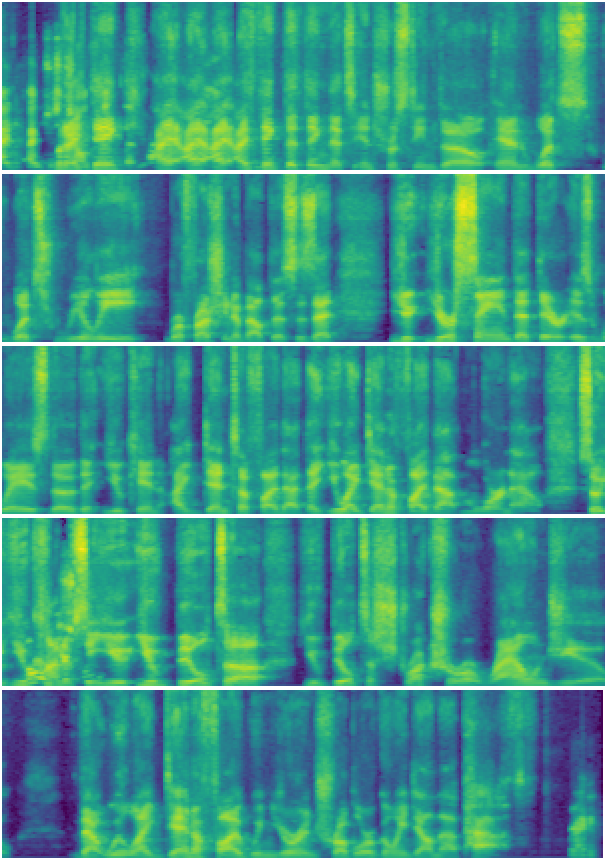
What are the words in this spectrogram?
I, I just but I think, think I, I I think the thing that's interesting though, and what's what's really refreshing about this is that you, you're saying that there is ways though that you can identify that that you identify that more now. So you oh, kind of see you you've built a you've built a structure around you that will identify when you're in trouble or going down that path. Right.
